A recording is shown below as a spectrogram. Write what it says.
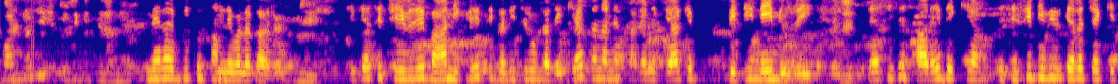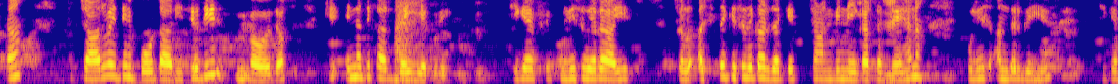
ਪਾਸ਼ਨਾ ਜੀ ਇਹ ਤੁਸੀਂ ਕਿੱਥੇ ਰਹਿੰਦੇ ਹੋ ਮੇਰਾ ਬਿਲਕੁਲ ਸਾਹਮਣੇ ਵਾਲਾ ਘਰ ਹੈ ਜੀ ਠੀਕ ਹੈ ਅਸੀਂ 6 ਵਜੇ ਬਾਹਰ ਨਿਕਲੇ ਤੇ ਗਲੀ ਚ ਰੋਲਾ ਦੇਖਿਆ ਤਾਂ ਉਹਨਾਂ ਨੇ ਸਾਰਿਆਂ ਨੇ ਕਿਹਾ ਕਿ ਬੇਟੀ ਨਹੀਂ ਮਿਲ ਰਹੀ ਤੇ ਅਸੀਂ ਫਿਰ ਸਾਰੇ ਦੇਖਿਆ ਤੇ ਸੀਸੀਟੀਵੀ ਵਗੈਰਾ ਚੈੱਕ ਕੀਤਾ ਤੇ 4 ਵਜੇ ਦੀ ਰਿਪੋਰਟ ਆ ਰਹੀ ਸੀ ਉਹਦੀ ਉਹਦਾ ਕਿ ਇਹਨਾਂ ਦੇ ਘਰ ਗਈ ਹੈ ਕੁੜੀ ਠੀਕ ਹੈ ਫਿਰ ਪੁਲਿਸ ਵਗੈਰਾ ਆਈ ਚਲੋ ਅਸੀਂ ਤਾਂ ਕਿਸੇ ਦੇ ਘਰ ਜਾ ਕੇ ਛਾਨਬੀਨ ਨਹੀਂ ਕਰ ਸਕਦੇ ਹੈ ਨਾ ਪੁਲਿਸ ਅੰਦਰ ਗਈ ਹੈ ਠੀਕ ਹੈ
